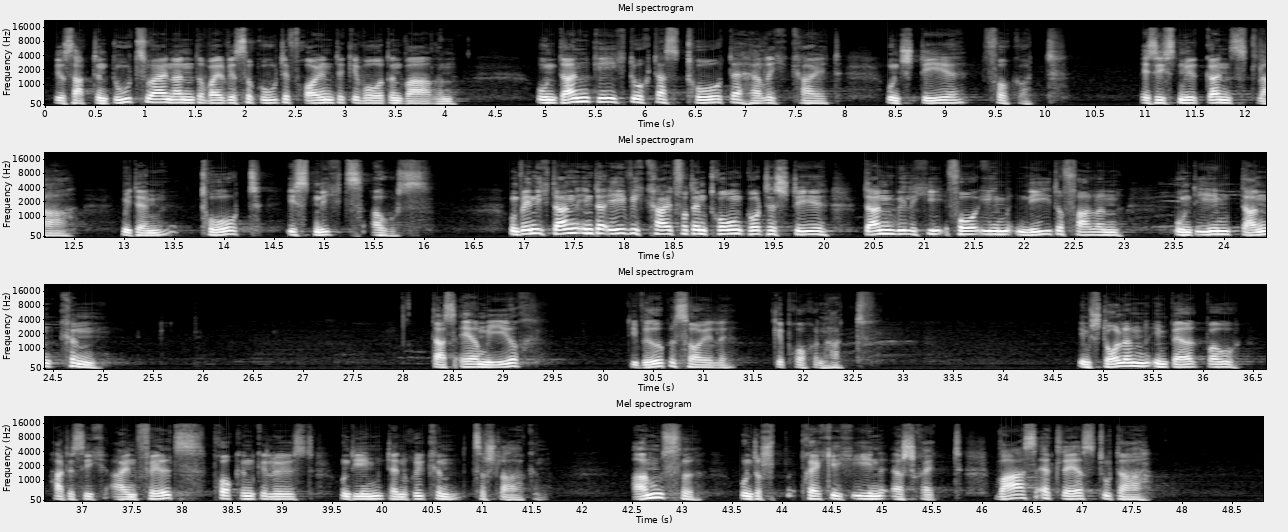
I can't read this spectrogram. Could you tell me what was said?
Wir sagten du zueinander, weil wir so gute Freunde geworden waren. Und dann gehe ich durch das Tor der Herrlichkeit und stehe vor Gott. Es ist mir ganz klar, mit dem Tod ist nichts aus. Und wenn ich dann in der Ewigkeit vor dem Thron Gottes stehe, dann will ich vor ihm niederfallen und ihm danken, dass er mir die Wirbelsäule gebrochen hat. Im Stollen im Bergbau hatte sich ein Felsbrocken gelöst und ihm den Rücken zerschlagen. Amsel, unterspreche ich ihn erschreckt, was erklärst du da?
